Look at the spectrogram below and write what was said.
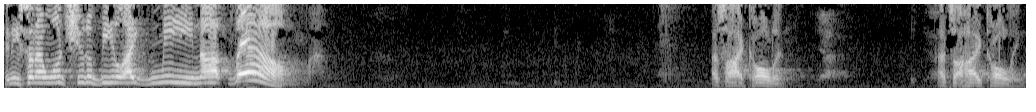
And He said, I want you to be like me, not them. That's a high calling. That's a high calling.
